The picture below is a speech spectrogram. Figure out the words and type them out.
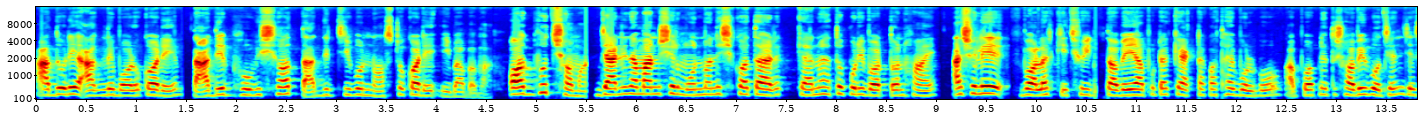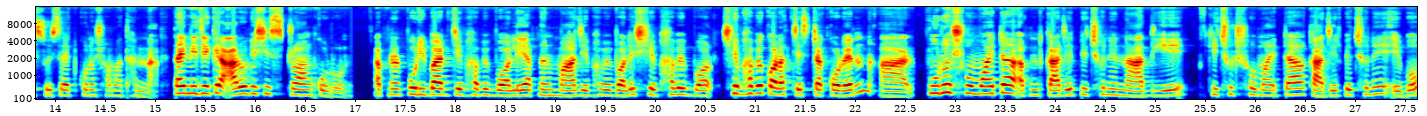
আদরে আগলে বড় করে, তাদের ভবিষ্যৎ, তাদের জীবন নষ্ট করে এই বাবা মা। অদ্ভুত সমাজ। জানি না মানুষের মন মানসিকতার কেন এত পরিবর্তন হয়। আসলে বলার কিছুই। তবে আপুটাকে একটা কথাই বলব। আপু, আপনি তো সবই বোঝেন যে সুইসাইড কোনো সমাধান না। তাই নিজেকে আরও বেশি স্ট্রং করুন। আপনার পরিবার যেভাবে বলে, আপনার মা যেভাবে বলে, সেভাবে সেভাবে করার চেষ্টা করেন। আর পুরো সময়টা আপনার কাজের পেছনে না দিয়ে কিছু সময়টা কাজের পেছনে এবং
